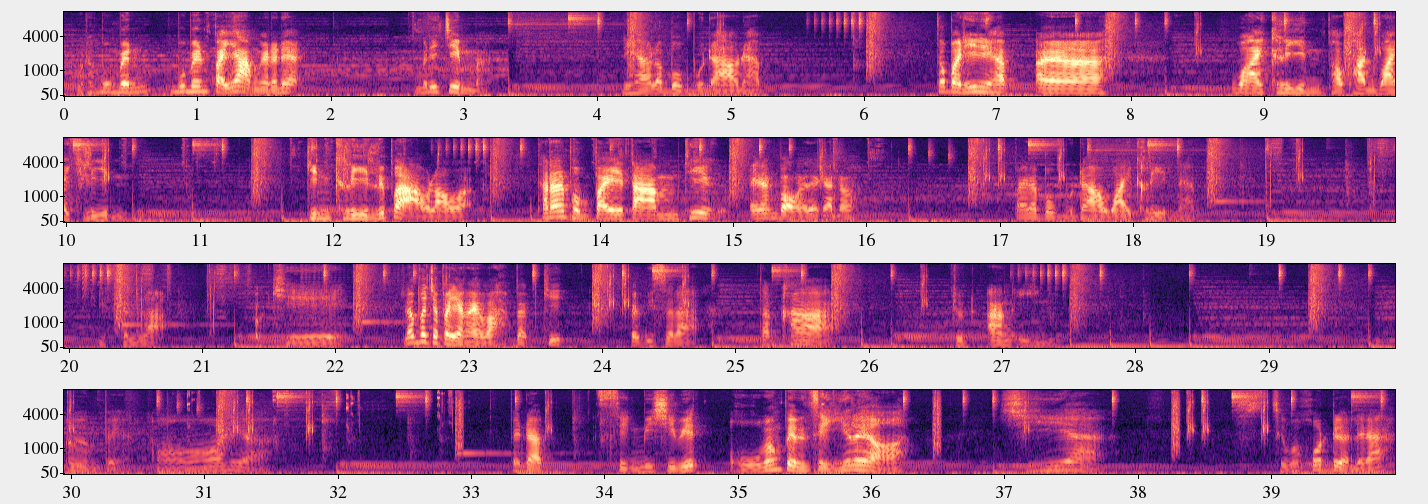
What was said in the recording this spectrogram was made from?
โหถ้ามูฟเมนต์มูฟเมนต์ไปยากเหมือนกันนะเนี่ย ไม่ได้จิ้มอะ นี่ครับระบบบูดาวนะครับ ต้องไปที่นี่ครับ เอ่อวายคลีนเผ่าพันธุ์วายคลีน กินคลีนหรือเปล่าเราอะถ้านั้นผมไปตามที่ไอ้นั่นบอกเลยแล้วกันเนาะ ไประบบหมูดาววายคลีนนะครับ อิสระ แล้วมันจะไปยังไงวะ แบบกิ๊กแบบอิสระตั้งค่า จุดอ้างอิง เออมันเป็นอ๋อเนี่ยเป็นแบบสิ่งมีชีวิต โอ้โหมันเปลี่ยนเป็นสีอย่างนี้เลยเหรอ เชี่ยถือว่าโคตรเดือดเลยนะ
